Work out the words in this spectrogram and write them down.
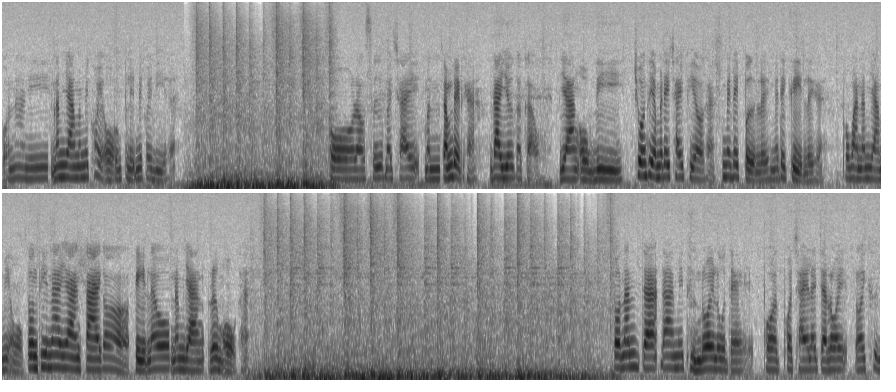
ก่อนหน้านี้น้ำยางมันไม่ค่อยออกผลผลิตไม่ค่อยดีค่ะ พอเราซื้อมาใช้มันสำเร็จค่ะ ได้เยอะกว่าเก่า ยางออกดี ช่วงที่ยังไม่ได้ใช้เพียวค่ะ ไม่ได้เปิดเลยไม่ได้กรีดเลยค่ะ เพราะว่าน้ำยางไม่ออก ต้นที่หน้ายางตายก็กรีดแล้วน้ำยางเริ่มออกค่ะตอนนั้นจะได้ไม่ถึงร้อยโลแต่พอพอใช้แล้วจะร้อยร้อยขึ้น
